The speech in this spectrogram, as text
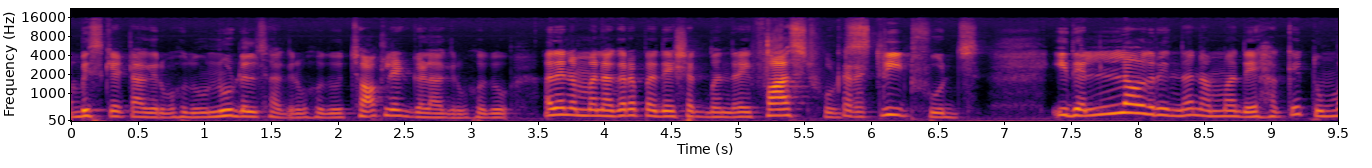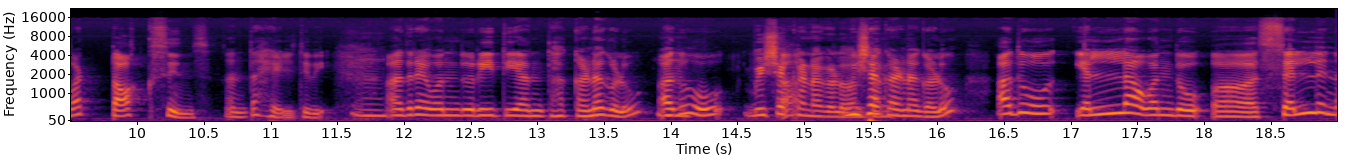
ಬಿಸ್ಕೆಟ್ ಆಗಿರಬಹುದು ನೂಡಲ್ಸ್ ಆಗಿರಬಹುದು ಚಾಕ್ಲೇಟ್ಗಳಾಗಿರಬಹುದು ಅದೇ ನಮ್ಮ ನಗರ ಪ್ರದೇಶಕ್ಕೆ ಬಂದರೆ ಫಾಸ್ಟ್ ಫುಡ್ ಸ್ಟ್ರೀಟ್ ಫುಡ್ಸ್ ಇದೆಲ್ಲದರಿಂದ ನಮ್ಮ ದೇಹಕ್ಕೆ ತುಂಬ ಟಾಕ್ಸಿನ್ಸ್ ಅಂತ ಹೇಳ್ತೀವಿ. ಆದರೆ ಒಂದು ರೀತಿಯಂತಹ ಕಣಗಳು ಅದು ವಿಷಕಣಗಳು ವಿಷಕಣಗಳು ಅದು ಎಲ್ಲ ಒಂದು ಸೆಲ್ಲಿನ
